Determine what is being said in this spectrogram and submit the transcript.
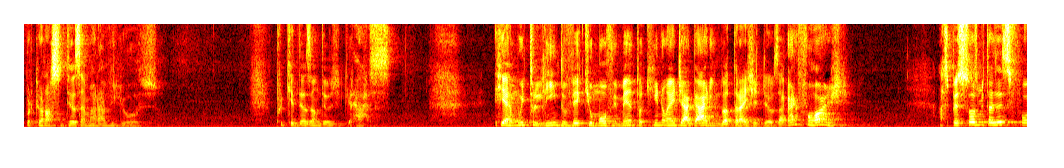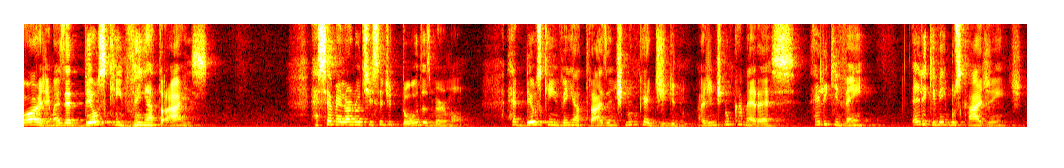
Porque o nosso Deus é maravilhoso. Porque Deus é um Deus de graça. E é muito lindo ver que o movimento aqui não é de Agar indo atrás de Deus. Agar foge. As pessoas muitas vezes fogem, mas é Deus quem vem atrás. Essa é a melhor notícia de todas, meu irmão. É Deus quem vem atrás, a gente nunca é digno, a gente nunca merece. É Ele que vem. É Ele que vem buscar a gente.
